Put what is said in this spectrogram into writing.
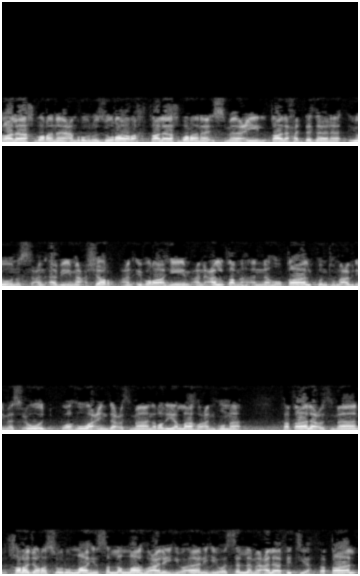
قال أخبرنا عمرو بن زرارة قال أخبرنا إسماعيل قال حدثنا يونس عن أبي معشر عن إبراهيم عن علقمة أنه قال كنت مع ابن مسعود وهو عند عثمان رضي الله عنهما فقال عثمان خرج رسول الله صلى الله عليه وآله وسلم على فتية فقال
